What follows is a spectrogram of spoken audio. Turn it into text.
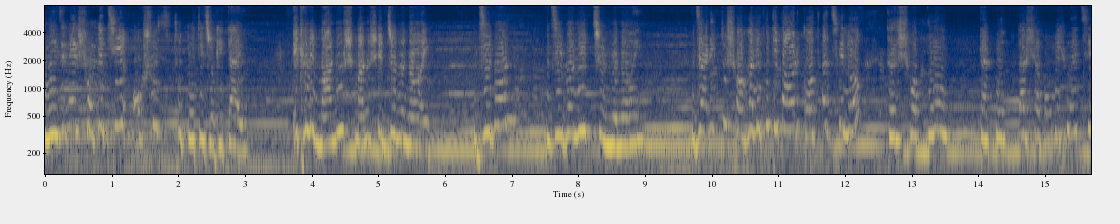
নিজেদের সপেছি অসুস্থ প্রতিযোগিতায়। এখানে মানুষ মানুষের জন্য নয়, জীবন জীবনের জন্য নয়। যার একটু সহানুভূতি পাওয়ার কথা ছিল, তার স্বপ্ন, তার প্রত্যাশা বলি হয়েছে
